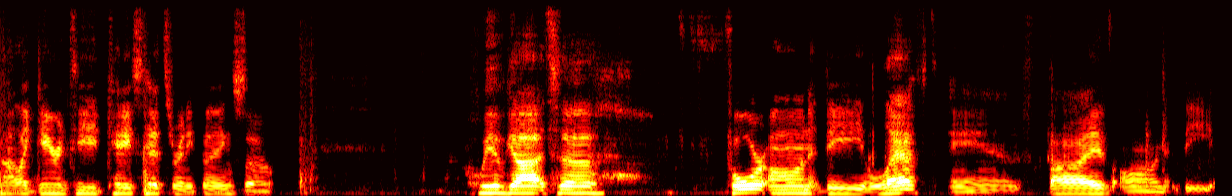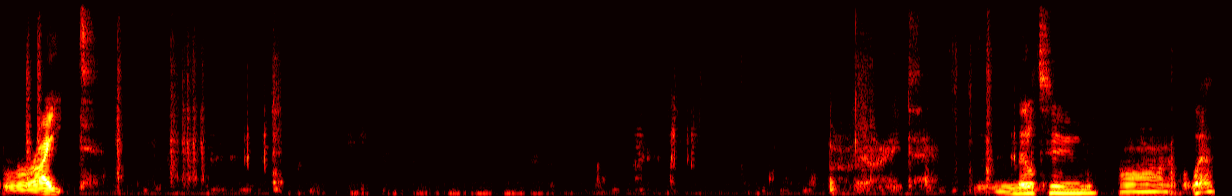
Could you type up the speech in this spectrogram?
not like guaranteed case hits or anything, so. We've got uh, four on the left and five on the right. Middle two on the left,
